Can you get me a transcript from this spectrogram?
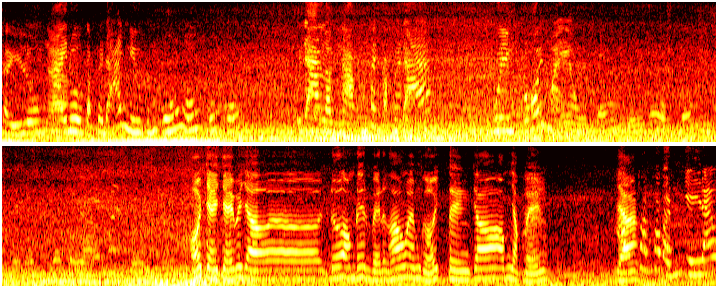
xì luôn. Dạ. ai đưa cà phê đá nhiều cũng uống uống uống uống. Cái đa lần nào cũng thấy cà phê đá nguyên gói mèo. Ủa chị chị bây giờ ờ, đưa ông đi bệnh viện được không? Em gửi tiền cho ông nhập viện dạ. Ông không có bệnh gì đâu.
